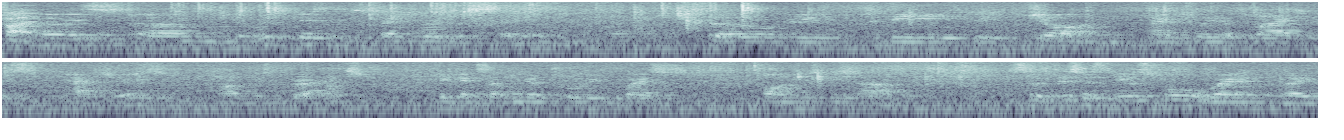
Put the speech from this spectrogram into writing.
But No, it's, um, in this case, it's essentially the same. So if the, if John actually applies his patches on his branch, he can submit a pull request on his behalf. So this is useful when like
